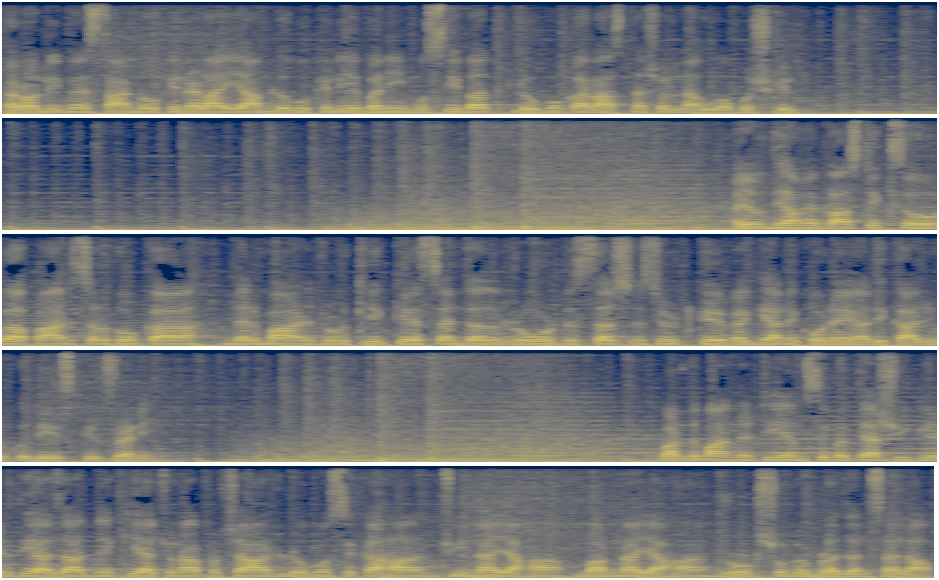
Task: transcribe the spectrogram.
करौली में सांडों की लड़ाई आम लोगों के लिए बनी मुसीबत, लोगों का रास्ता चलना हुआ मुश्किल। अयोध्या में प्लास्टिक से होगा पाँच सड़कों का निर्माण, रुड़की के सेंट्रल रोड रिसर्च इंस्टीट्यूट के वैज्ञानिकों ने अधिकारियों को दी इसकी ट्रेनिंग। वर्धमान में टीएमसी प्रत्याशी कीर्ति आज़ाद ने किया चुनाव प्रचार। लोगों से कहा, जीना यहाँ, मरना यहाँ, रोड शो में उमड़ा जनसैलाब।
